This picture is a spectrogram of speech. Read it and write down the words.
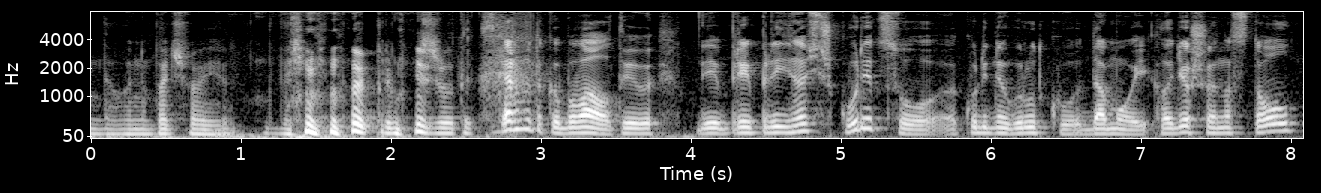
Довольно большой временной промежуток. Скажем, что такое бывало, ты, ты при- приносишь курицу, куриную грудку домой, кладешь ее на стол,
